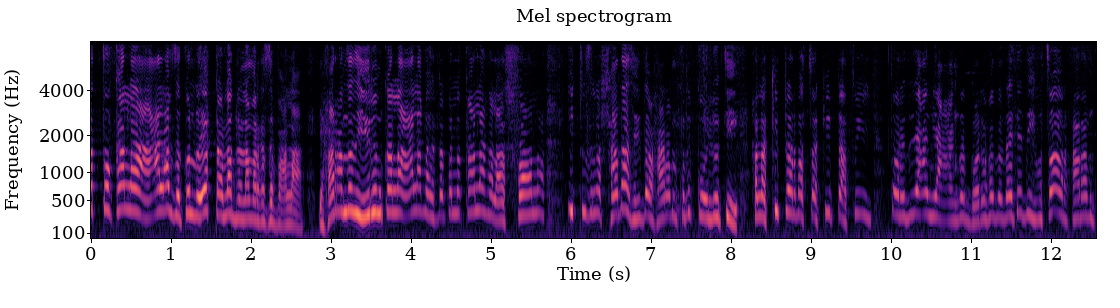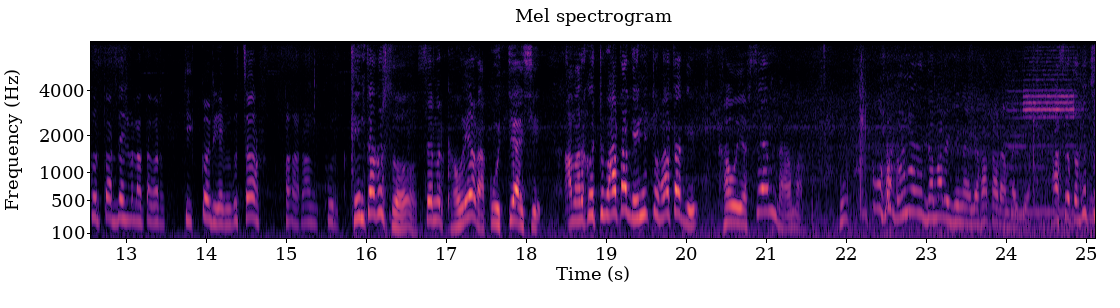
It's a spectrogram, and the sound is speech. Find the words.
এত কালা, আলাপ যে করল, একটা লাগল না আমার কাছে এই হারাম যদি হিরুম কালা, আলাপ একটা করল, কালা কালা সালা একটু যেন সাদা সিধা হারাম করে কইলো কি? হালা কিপটার বাচ্চা, কিপটা, তুই, তোর যদি আমি আঙ্গর ঘরে ফেলে যাইতে দিই চর হারাম কর তোর দেশ বেলা তোর কি করি আমি চর হারাম কুর। চিন্তা করছ? সে আমার খাওয়াই আড়া কইতে আইছে। আমার কই একটু ভাতা দিন, একটু ভাতা দিন। খাওয়াই আসছে আমরা। আমার কথা ভাঙা আমার গিনাইলে ভাতাটা লাগিয়ে আজকে তো কিছু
